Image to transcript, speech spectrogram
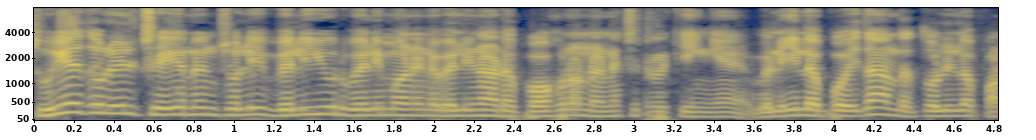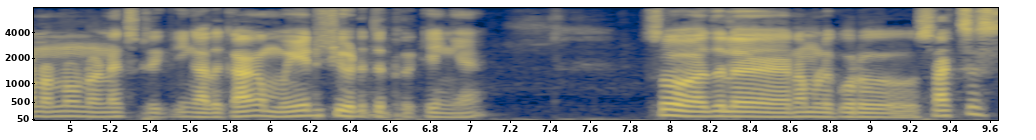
சுயதொழில் செய்யணும்னு சொல்லி வெளியூர் வெளிமாநில வெளிநாடு போகணும்னு நினச்சிட்டு இருக்கீங்க. வெளியில் போய் தான் அந்த தொழிலை பண்ணணும்னு நினச்சிட்டு இருக்கீங்க. அதுக்காக முயற்சி எடுத்துகிட்டு இருக்கீங்க. ஸோ அதில் நம்மளுக்கு ஒரு சக்ஸஸ்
